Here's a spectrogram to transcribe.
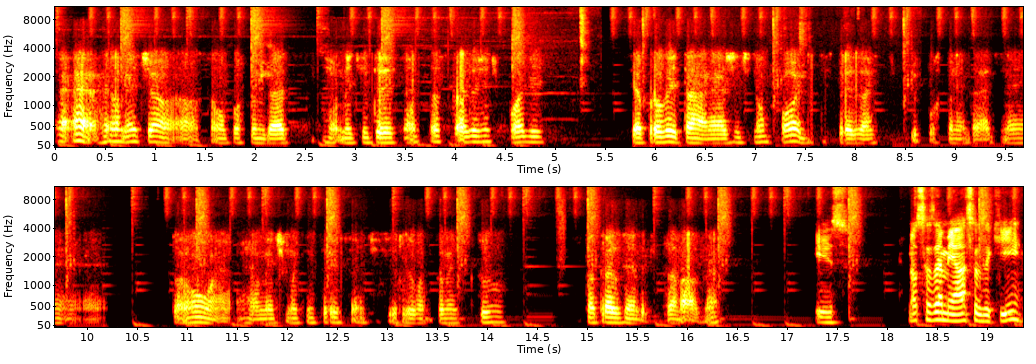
É, é, realmente é uma- são oportunidades realmente interessantes das quais a gente pode se aproveitar, né? A gente não pode desprezar esse tipo de oportunidade, né? Então, é realmente muito interessante esse levantamento que tu está trazendo aqui para nós, né? Isso. Nossas ameaças aqui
